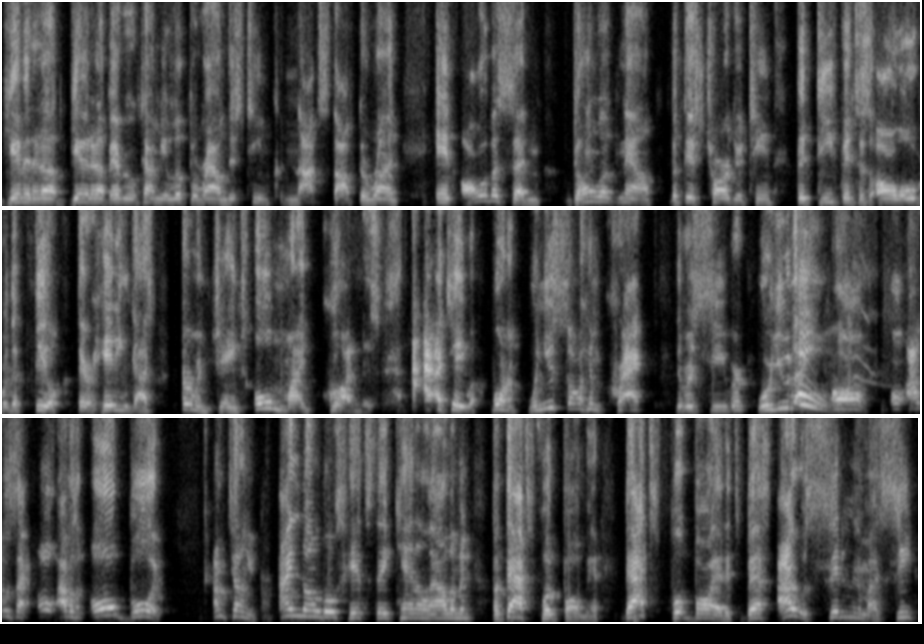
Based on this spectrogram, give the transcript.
giving it up, giving it up. Every time you looked around, this team could not stop the run. And all of a sudden, don't look now, but this Charger team, the defense is all over the field. They're hitting guys. Derwin James, oh my goodness. I, I tell you what, Borna, when you saw him crack the receiver, were you like, oh, oh, I was like, oh, I was like, oh boy, I'm telling you, I know those hits they can't allow them in, but that's football, man. That's football at its best. I was sitting in my seat.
